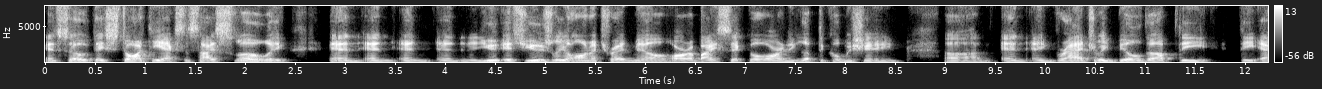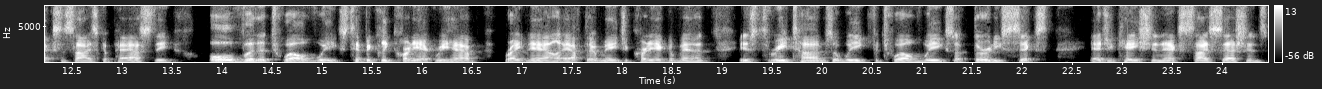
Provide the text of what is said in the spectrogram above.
And so they start the exercise slowly and and and and it's usually on a treadmill or a bicycle or an elliptical machine um, and and gradually build up the the exercise capacity over the 12 weeks typically cardiac rehab right now after a major cardiac event is three times a week for 12 weeks or 36 education and exercise sessions,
